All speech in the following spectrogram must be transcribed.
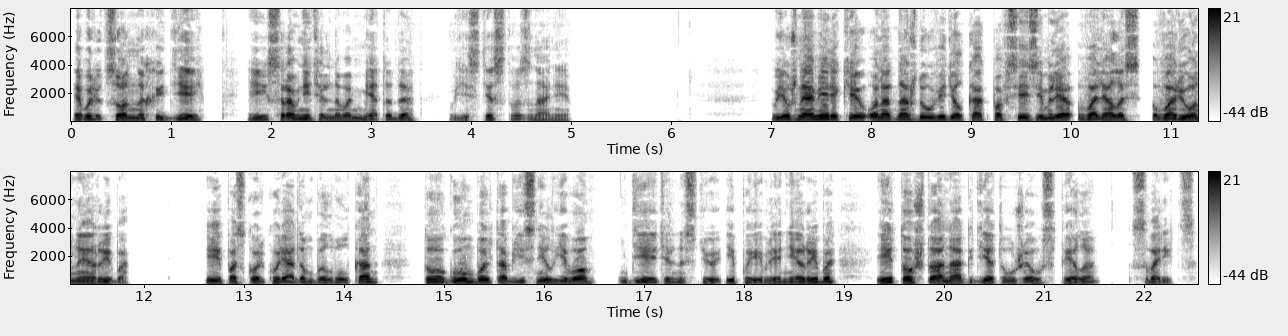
эволюционных идей и сравнительного метода в естествознании. В Южной Америке он однажды увидел, как по всей земле валялась вареная рыба. И поскольку рядом был вулкан, то Гумбольд объяснил его деятельностью и появление рыбы, и то, что она где-то уже успела свариться.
